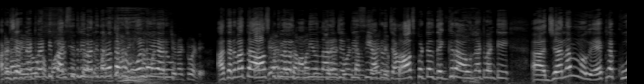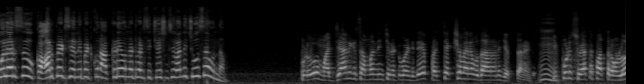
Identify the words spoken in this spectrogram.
అక్కడ జరిగినటువంటి పరిస్థితులు ఇవన్నీ. తర్వాత అక్కడ హోల్డ్ అయ్యారు. ఆ తర్వాత హాస్పిటల్ వాళ్ళ మమ్మీ ఉన్నారని చెప్పేసి అక్కడ. హాస్పిటల్ దగ్గర ఉన్నటువంటి జనం ఏకంగా కూలర్స్ కార్పెట్స్ అన్ని పెట్టుకుని అక్కడే ఉన్నటువంటి సిచ్యువేషన్స్ ఇవన్నీ చూసే ఉన్నాం. ఇప్పుడు మద్యానికి సంబంధించినటువంటిదే ప్రత్యక్షమైన ఉదాహరణ చెప్తానండి. ఇప్పుడు శ్వేతపత్రంలో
